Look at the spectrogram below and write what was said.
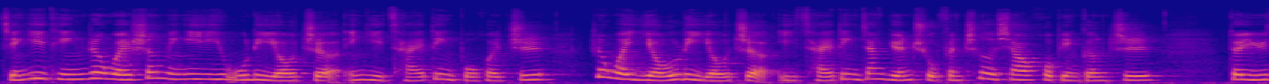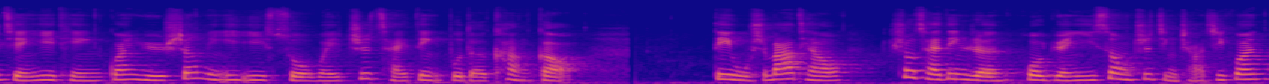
检疫庭认为声明异议无理由者，应以裁定驳回之。认为有理由者，以裁定将原处分撤销或变更之。对于检疫庭关于声明异议所为之裁定，不得抗告。第五十八条，受裁定人或原移送之检察机关，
